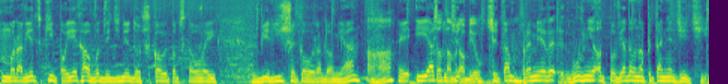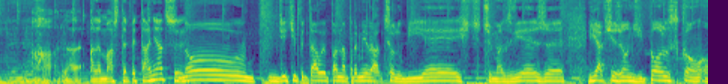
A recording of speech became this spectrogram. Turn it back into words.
Morawiecki pojechał w odwiedziny do szkoły podstawowej w Bielisze koło Radomia. Aha. Y, I jak Co tam robił? Czy tam premier głównie odpowiadał na pytania dzieci? Aha, no, ale- masz te pytania, czy... No, dzieci pytały pana premiera, co lubi jeść, czy ma zwierzę, jak się rządzi Polską. O,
